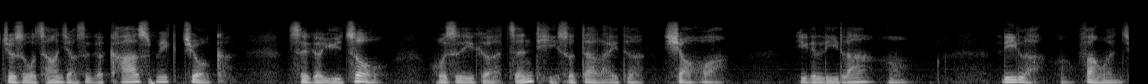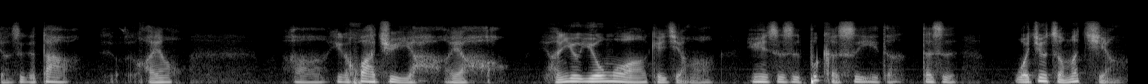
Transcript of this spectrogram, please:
就是我常讲是个 cosmic joke，是个宇宙或是一个整体所带来的笑话，一个里拉啊，里拉啊，梵文讲是个大，好像啊一个话剧也好也好。很有幽默啊，可以讲啊，因为这是不可思议的。但是我就怎么讲，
